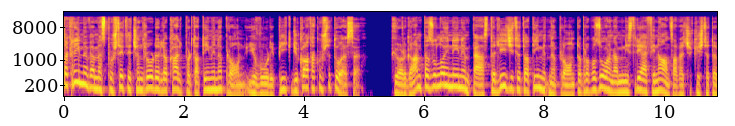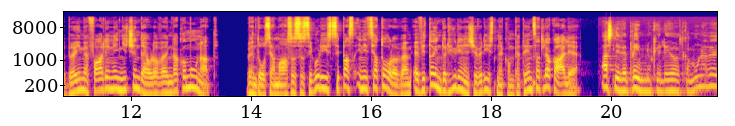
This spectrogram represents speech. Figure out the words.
Cakërrimeve mes pushtetit qendror e lokal për tatimin në pronë, iu vuri pikë Gjykata Kushtetuese. Ky organ pezulloi nenin 5 të ligjit të tatimit në pronë të propozuar nga Ministria e Financave që kishte të bëjë me faljen e njëqind eurove nga komunat. Vendosja masës së sigurisë sipas iniciatorëve evitoi ndërhyrjen e qeverisë në kompetencat lokale. Asnjë veprim nuk i lejohet komunave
